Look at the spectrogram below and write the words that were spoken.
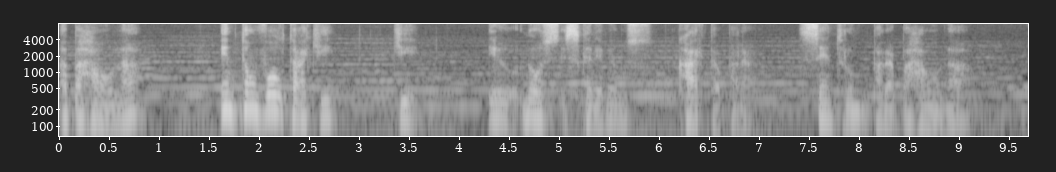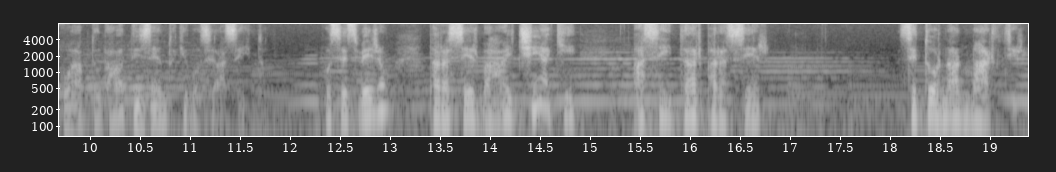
a Baha'u'llah, então volta aqui que eu, nós escrevemos carta para Centro para Baha'u'llah, o Abdul Baha, dizendo que você aceita. Vocês vejam, para ser Baha'i tinha que aceitar para ser, se tornar mártir.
